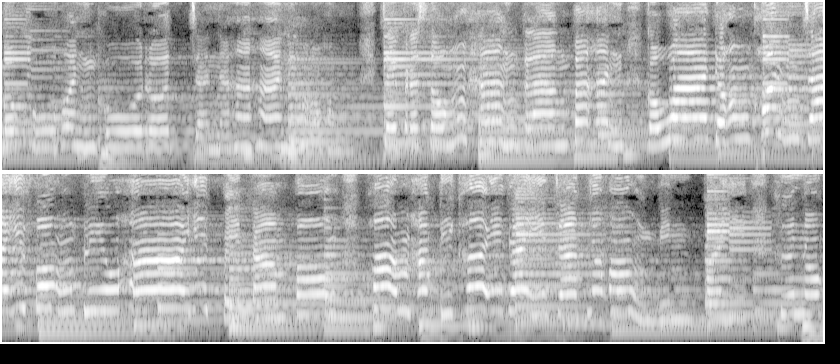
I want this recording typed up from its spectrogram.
บอกควรคู่รถจะนาน้อง ใจประสงค์ห่างกลางบ้าน ก็ว่าดองคนใจฟงปลิวหายไปตามปอง ความหักที่เคยได้จากน้องบินไป คือนก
